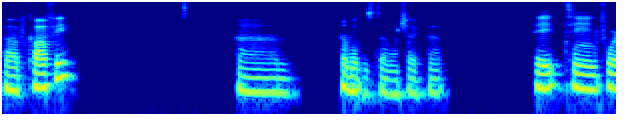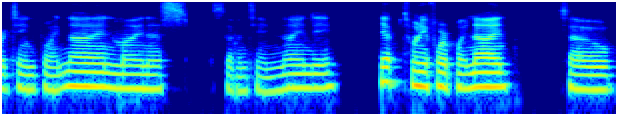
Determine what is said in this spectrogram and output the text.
of coffee. Um, Let me just double check that. Eighteen, fourteen point nine minus seventeen ninety. Yep, twenty-four point nine. So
